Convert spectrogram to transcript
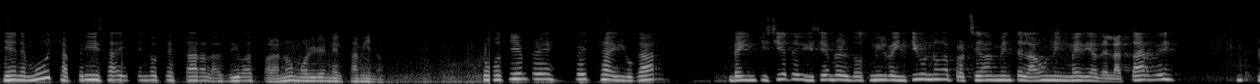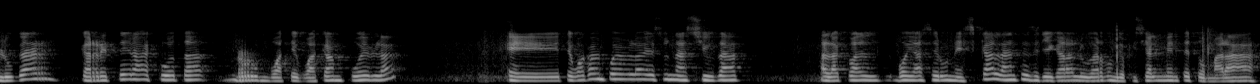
tiene mucha prisa y tengo que estar a las vivas para no morir en el camino. Como siempre, fecha y lugar, 27 de diciembre del 2021, aproximadamente la una y media de la tarde. Lugar, carretera cuota rumbo a Tehuacán, Puebla. Eh, Tehuacán, Puebla es una ciudad a la cual voy a hacer una escala antes de llegar al lugar donde oficialmente tomará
